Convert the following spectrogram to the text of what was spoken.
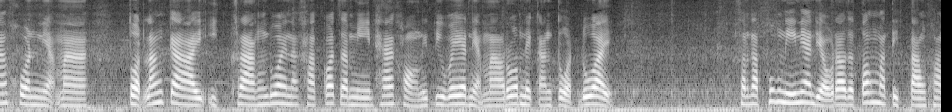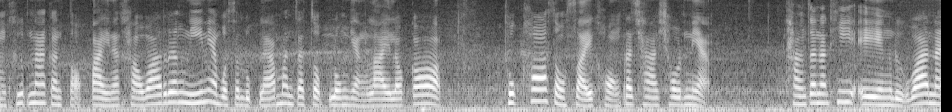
5 คนเนี่ยมาตรวจร่างกายอีกครั้งด้วยนะคะ ก็จะมีแพทย์ของนิติเวชเนี่ยมาร่วมในการตรวจด้วยสำหรับพรุ่งนี้เนี่ยเดี๋ยวเราจะต้องมาติดตามความคืบหน้ากันต่อไปนะคะ ว่าเรื่องนี้เนี่ยบทสรุปแล้วมันจะจบลงอย่างไร แล้วก็ทุกข้อสงสัยของประชาชนเนี่ยทางเจ้าหน้าที่เองหรือว่าใน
